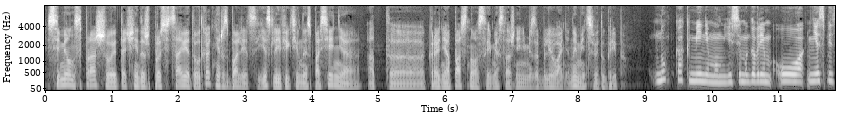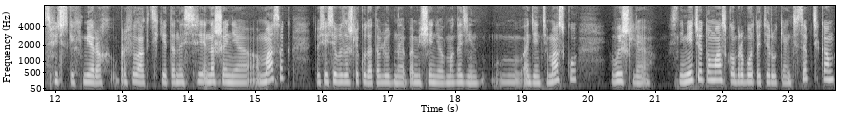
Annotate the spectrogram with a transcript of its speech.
Семен спрашивает, точнее даже просит совета. Вот как не разболеться? Есть ли эффективное спасение от э, крайне опасного своими осложнениями заболевания? Ну, имеется в виду грипп. Ну, как минимум, если мы говорим о неспецифических мерах профилактики, это ношение масок. То есть, если вы зашли куда-то в людное помещение, в магазин, оденьте маску, вышли, снимите эту маску, обработайте руки антисептиком.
